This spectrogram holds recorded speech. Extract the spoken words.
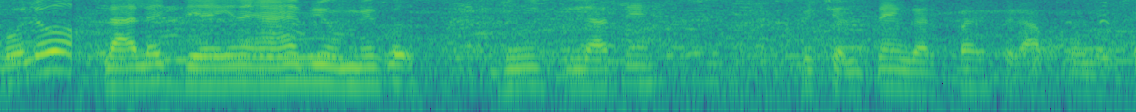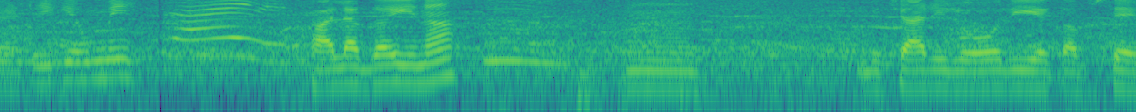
बोलो। लालच दे रहे हैं अभी उम्मी को। जूस दिलाते हैं। फिर चलते हैं घर पर फिर आपको मिलते हैं। ठीक है उम्मी? खाला गई ना? हम्म, बेचारी रो रही है कब से?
